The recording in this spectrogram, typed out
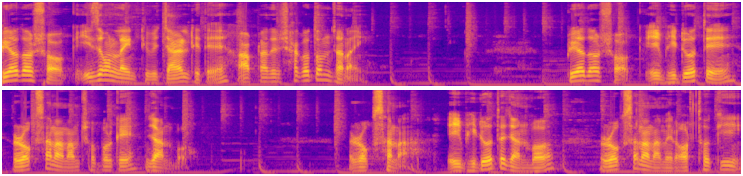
প্রিয় দর্শক ইজি অনলাইন টিভি চ্যানেলটিতে আপনাদের স্বাগতম জানাই। প্রিয় দর্শক, এই ভিডিওতে রক্সানা নাম সম্পর্কে জানব। রক্সানা, এই ভিডিওতে জানব রক্সানা নামের অর্থ কী?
